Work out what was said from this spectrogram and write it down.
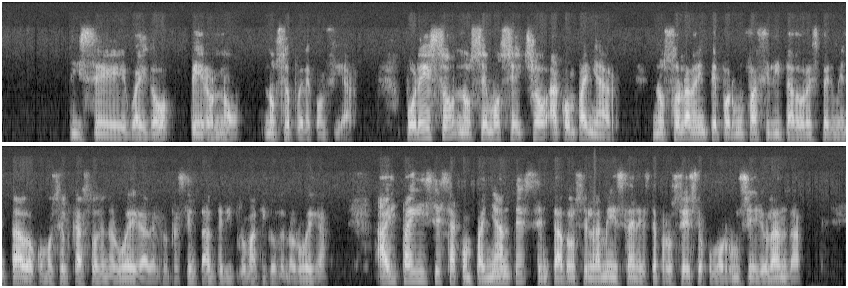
dice Guaidó, pero no, no se puede confiar. Por eso nos hemos hecho acompañar no solamente por un facilitador experimentado, como es el caso de Noruega, del representante diplomático de Noruega. Hay países acompañantes sentados en la mesa en este proceso, como Rusia y Holanda.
